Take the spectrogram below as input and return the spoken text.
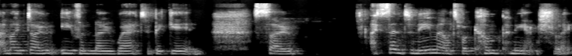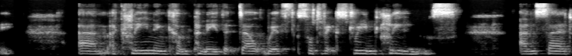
and i don't even know where to begin. So I sent an email to a company actually um, a cleaning company that dealt with sort of extreme cleans and said,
